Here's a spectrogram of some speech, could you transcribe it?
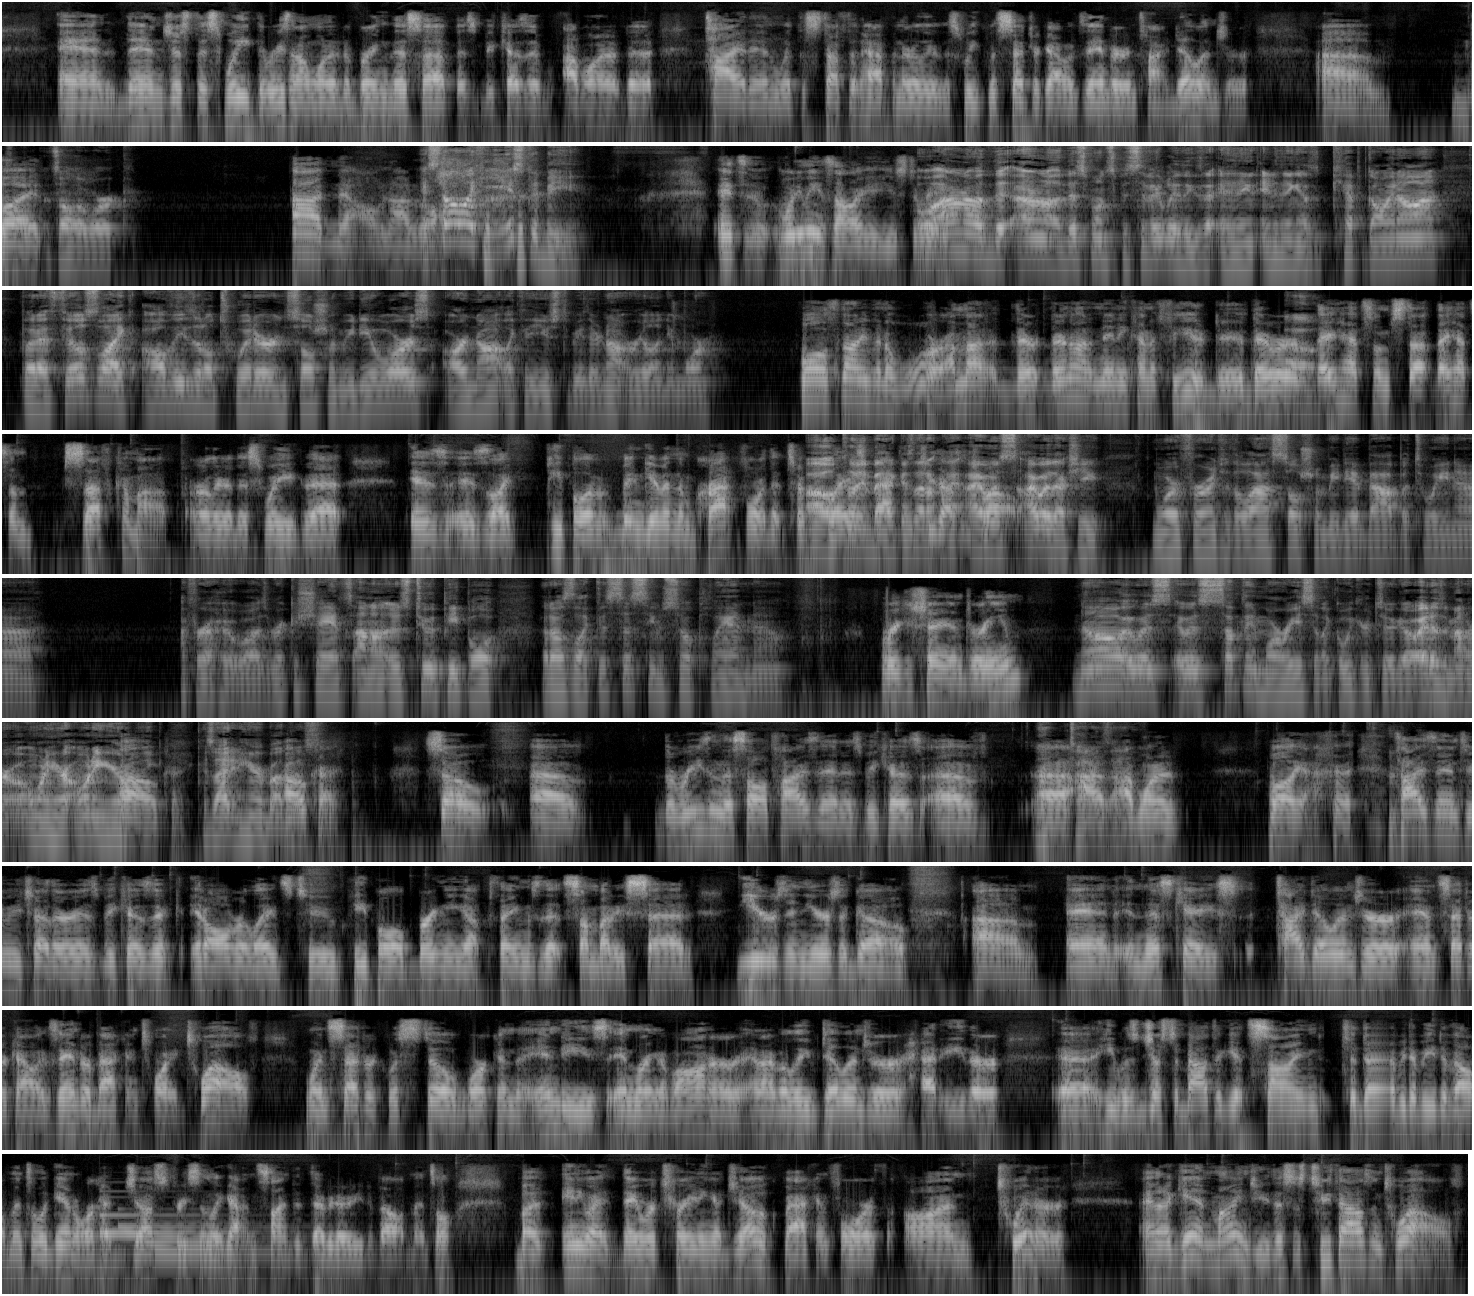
And then just this week, the reason I wanted to bring this up is because it, I wanted to tie it in with the stuff that happened earlier this week with Cedric Alexander and Tye Dillinger. Um, but It's all at work. uh, no, not at It's all. It's not like it used to be. It's what do you mean? It's not like it used to Well, be. I don't know. th- I don't know this one specifically. Anything, anything has kept going on, but it feels like all these little Twitter and social media wars are not like they used to be. They're not real anymore. Well, it's not even a war. I'm not. They're they're not in any kind of feud, dude. They were. Oh. They had some stuff. They had some stuff come up earlier this week that is is like people have been giving them crap for that took Oh, place back back in I, I was I was actually more referring to the last social media bout between uh, I forgot who it was, Ricochet and I don't know. There's two people that I was like, this just seems so planned now. Ricochet and Dream. No, it was it was something more recent, like a week or two ago. It doesn't matter. I want to hear. I want to hear. Oh, okay. Because I didn't hear about Oh, this. okay. So uh, the reason this all ties in is because of uh, I, in. I wanted. Well, yeah, ties into each other is because it it all relates to people bringing up things that somebody said years and years ago. Um, and in this case, Tye Dillinger and Cedric Alexander back in 2012, when Cedric was still working the Indies in Ring of Honor, and I believe Dillinger had either uh, he was just about to get signed to WWE Developmental again, or had just recently gotten signed to WWE Developmental. But anyway, they were trading a joke back and forth on Twitter. And again, mind you, this is 2012,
